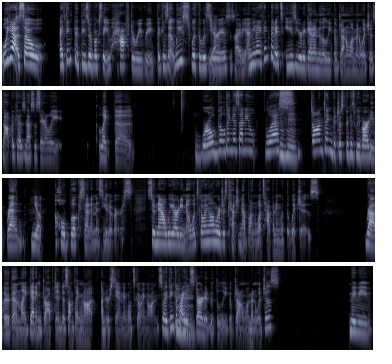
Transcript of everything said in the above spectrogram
well, yeah. So I think that these are books that you have to reread because at least with the Wisteria Yeah. Society, I mean, I think that it's easier to get into the League of Gentlewomen, which is not because necessarily like the world building is any less Mhm. daunting, but just because we've already read Yep. a whole book set in this universe. So now we already know what's going on. We're just catching up on what's happening with the witches rather than like getting dropped into something not understanding what's going on. So I think if I had Mhm. started with the League of Gentlewomen Witches, maybe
